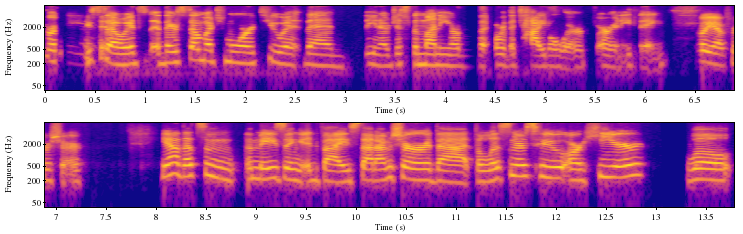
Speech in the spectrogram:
for me. So it's there's so much more to it than you know just the money or the or the title or or anything. Oh yeah for sure. Yeah that's some amazing advice that i'm sure that the listeners who are here will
